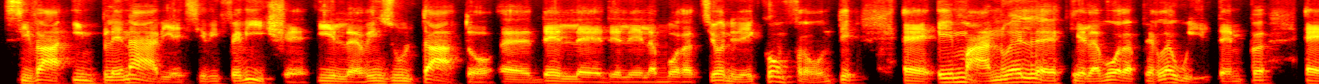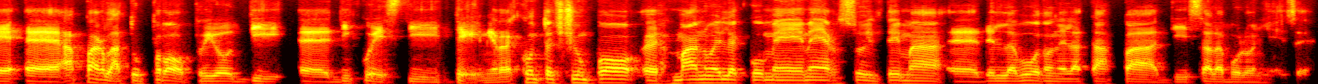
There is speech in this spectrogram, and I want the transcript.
si va in plenaria e si riferisce il risultato eh, delle, delle, elaborazioni, dei confronti. Eh, Emanuel, che lavora per la Wiltemp, eh, ha parlato proprio di, eh, di, questi temi. Raccontaci un po', Manuel, come è emerso il tema del lavoro nella tappa di Sala Bolognese.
